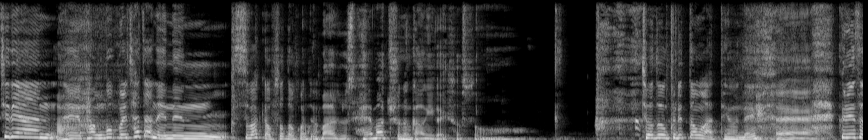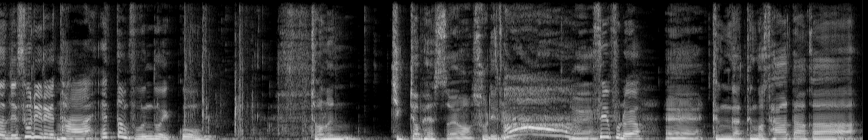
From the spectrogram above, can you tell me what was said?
최대한 아. 예, 방법을 찾아내는 수밖에 없었던 거죠. 맞아 세 맞추는 강의가 있었어. 저도 그랬던 것 같아요. 네. 네. 그래서 이제 수리를 다 했던 부분도 있고 저는 직접 했어요 수리를. 네. 셀프로요. 예, 등 같은 거 사다가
